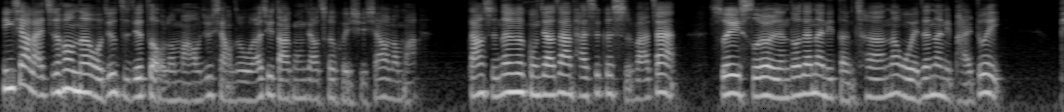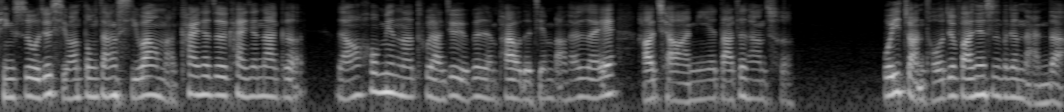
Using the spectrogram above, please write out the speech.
拎下来之后呢，我就直接走了嘛，我就想着我要去搭公交车回学校了嘛。当时那个公交站它是个始发站。所以所有人都在那里等车，那我也在那里排队。平时我就喜欢东张西望嘛，看一下这个，看一下那个。然后后面呢，突然就有个人拍我的肩膀，他说：“哎，好巧啊，你也搭这趟车。”我一转头就发现是那个男的，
